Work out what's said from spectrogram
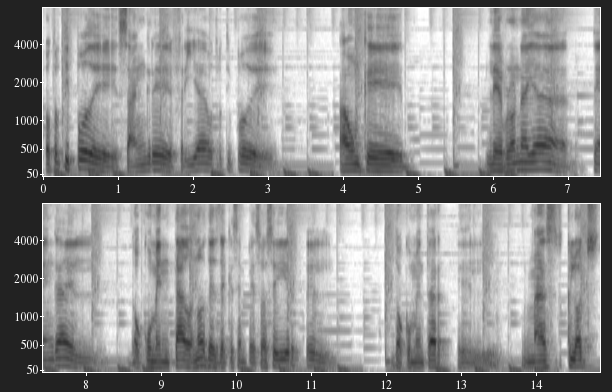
otro tipo de sangre fría, otro tipo de... Aunque LeBron haya, tenga el documentado, ¿no? Desde que se empezó a seguir el documentar el más clutch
